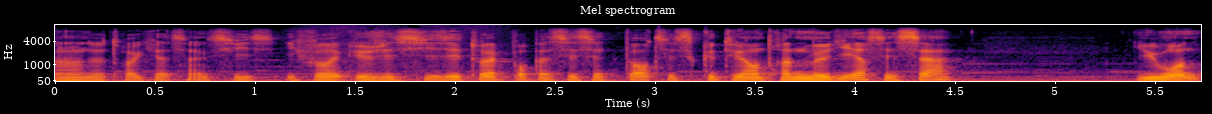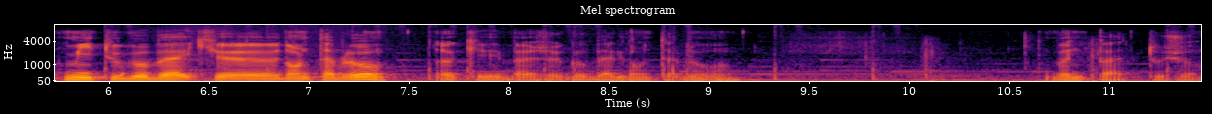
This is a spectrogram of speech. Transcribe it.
« 1, 2, 3, 4, 5, 6. Il faudrait que j'ai 6 étoiles pour passer cette porte. C'est ce que tu es en train de me dire, c'est ça? You want me to go back euh, dans le tableau? Ok, bah je go back dans le tableau. Hein. Bonne patte, toujours.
